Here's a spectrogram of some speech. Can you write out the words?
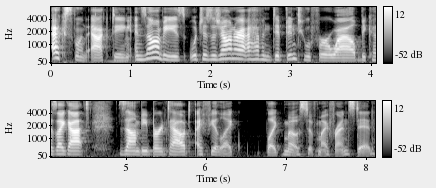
excellent acting, and zombies, which is a genre I haven't dipped into for a while because I got zombie burnt out, I feel like like most of my friends did.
